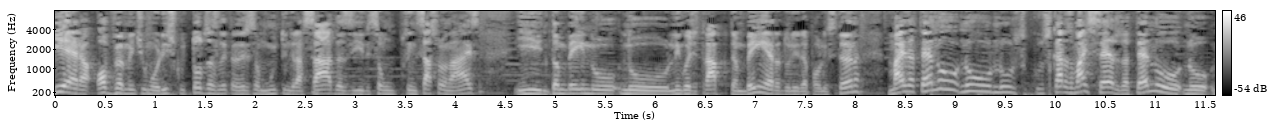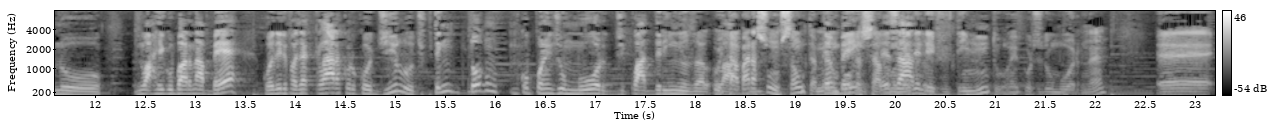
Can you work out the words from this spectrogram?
que era obviamente humorístico e todas as letras dele são muito engraçadas e eles são sensacionais. E também no, no Língua de Trapo também era do Lira Paulistana, mas até no, no- nos, nos caras mais sérios, até no, no, no, no Arrigo Barnabé, quando ele fazia Clara Crocodilo, tipo, tem todo um componente de humor, de quadrinhos lá. O Itabar Assunção também, Também, é um pouco exato. dele, ele tem muito recurso do humor, né? É,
